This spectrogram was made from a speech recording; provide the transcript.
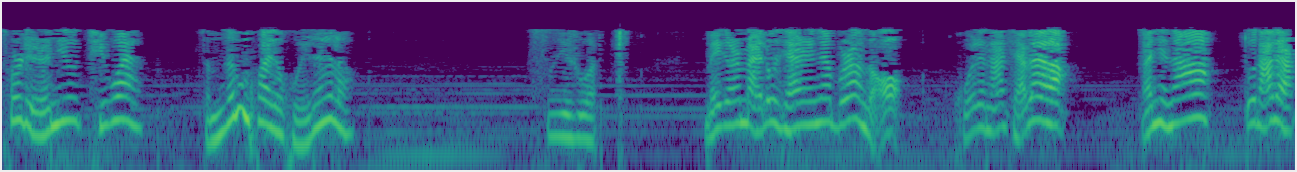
村里人就奇怪，怎么这么快就回来了？司机说，没给人买路钱，人家不让走，回来拿钱来了。赶紧的啊，多拿点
